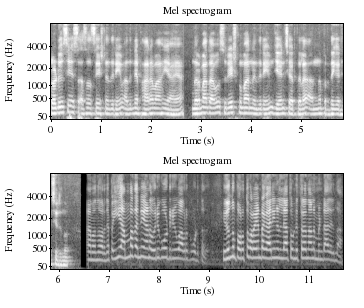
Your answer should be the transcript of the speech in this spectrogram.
പ്രൊഡ്യൂസേഴ്സ് അസോസിയേഷനെതിരെയും അതിന്റെ ഭാരവാഹിയായ നിർമ്മാതാവ് സുരേഷ് കുമാറിനെതിരെയും ജയൻ ചേർത്തല അന്ന് പ്രതികരിച്ചിരുന്നു. പറഞ്ഞപ്പോൾ ഈ അമ്മ തന്നെയാണ് ഒരു കോടി രൂപ അവർക്ക് കൊടുത്തത്. ഇതൊന്നും പുറത്ത് പറയേണ്ട കാര്യങ്ങളില്ലാത്തതുകൊണ്ട് ഇത്ര നാളും മിണ്ടാതിരുന്ന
